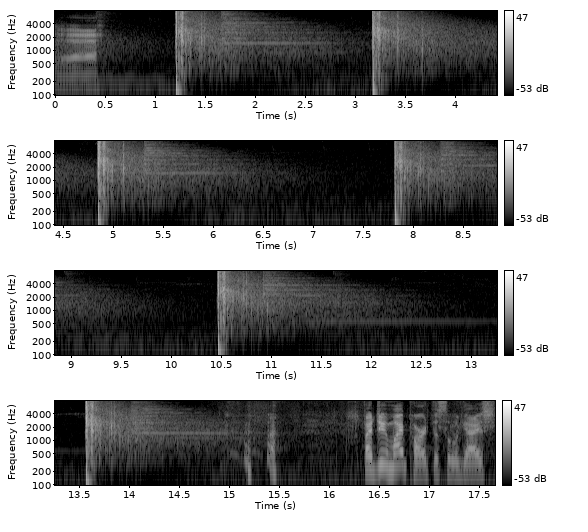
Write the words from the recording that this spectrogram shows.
Yeah. if I do my part, this little guy's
